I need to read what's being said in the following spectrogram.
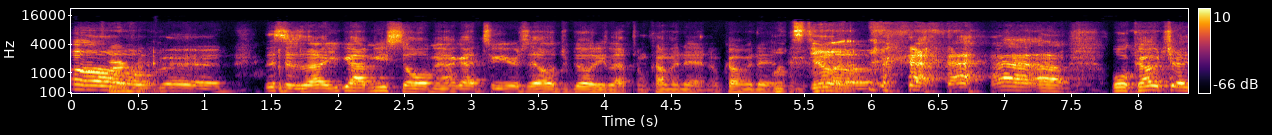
Oh Perfect. man, this is uh, you got me sold, man. I got two years eligibility left. I'm coming in. I'm coming in. Let's do it. Uh, well, coach, uh,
